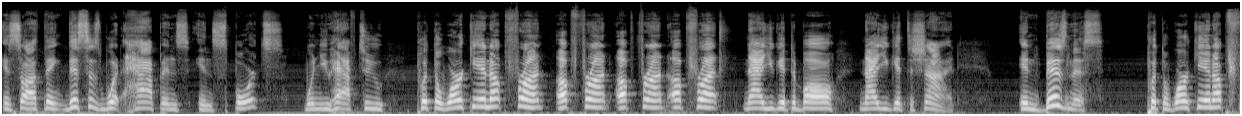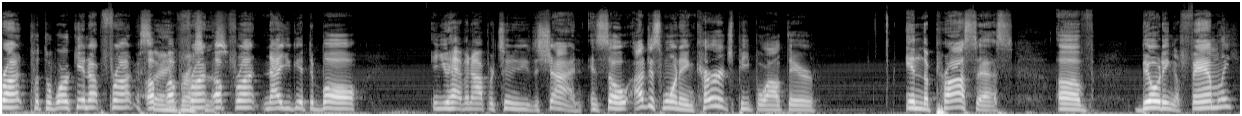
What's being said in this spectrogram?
And so I think this is what happens in sports when you have to put the work in up front, up front, up front, up front. Now you get the ball, now you get to shine. In business, put the work in up front, put the work in up front, up, Same up front, process. up front. Now you get the ball and you have an opportunity to shine. And so I just want to encourage people out there in the process of building a family.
